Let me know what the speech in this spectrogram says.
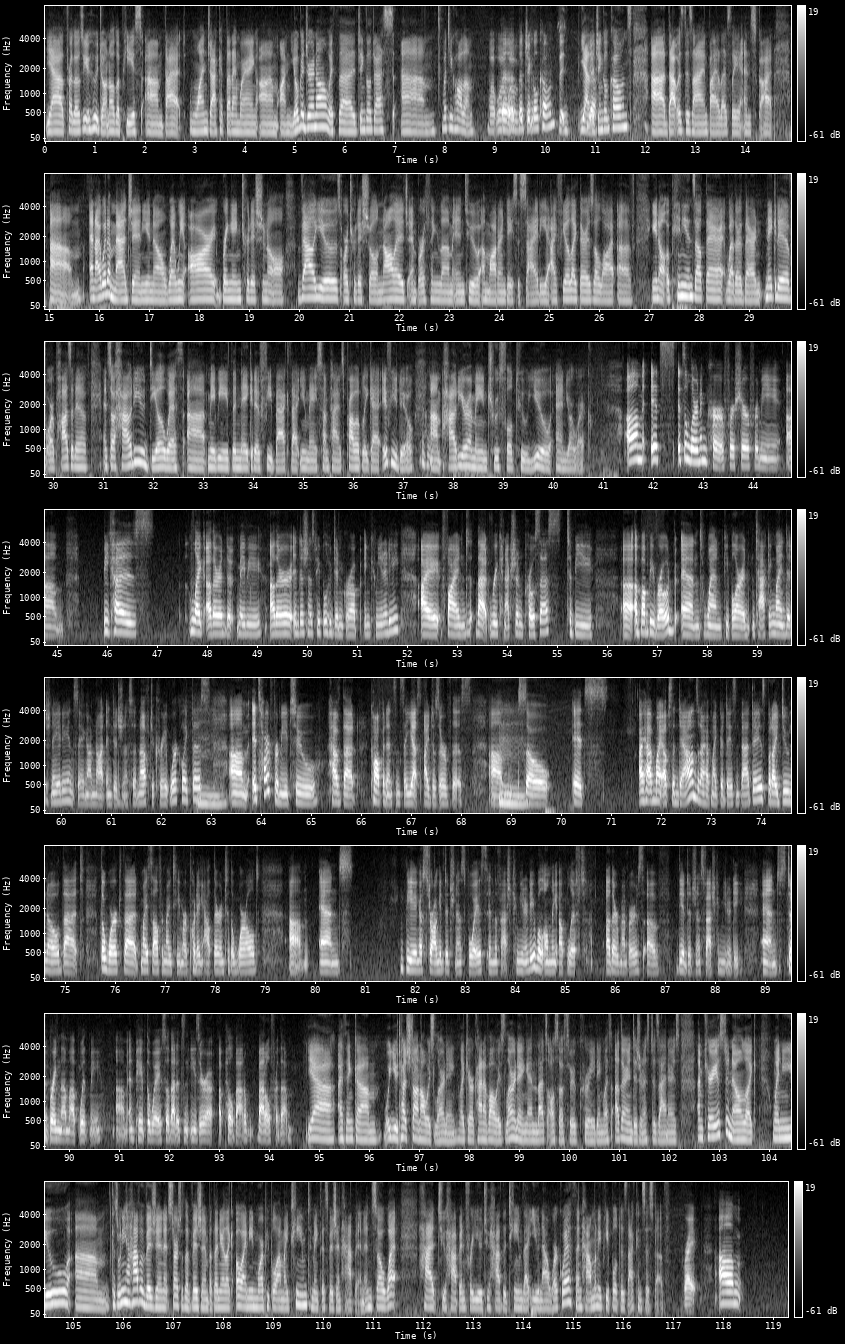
Yeah, for those of you who don't know the piece, um, that one jacket that I'm wearing um, on Yoga Journal with the jingle dress, um, what do you call them? What, what, the, what- the jingle cones. the, yeah, Yeah. the jingle cones. Uh, that was designed by Leslie and Scott. Um, and I would imagine, you know, when we are bringing traditional values or traditional knowledge and birthing them into a modern day society, I feel like there is a lot of, you know, opinions out there, whether they're negative or positive. And so, how do you deal with uh, maybe the negative feedback that you may sometimes probably get if you do? Um, how do you remain truthful to you and your work? Um, it's it's a learning curve for sure for me, um, because like other indi- maybe other indigenous people who didn't grow up in community, I find that reconnection process to be uh, a bumpy road. And when people are attacking my indigeneity and saying I'm not indigenous enough to create work like this, um, it's hard for me to have that confidence and say yes, I deserve this. Um, So it's I have my ups and downs and I have my good days and bad days, but I do know that the work that myself and my team are putting out there into the world um, and being a strong Indigenous voice in the FASH community will only uplift other members of the Indigenous FASH community and to bring them up with me um, and pave the way so that it's an easier uphill battle, battle for them. Yeah, I think um, well, you touched on always learning. Like you're kind of always learning, and that's also through creating with other Indigenous designers. I'm curious to know, like, when you, because when you have a vision, it starts with a vision, but then you're like, oh, I need more people on my team to make this vision happen. And so, what had to happen for you to have the team that you now work with, and how many people does that consist of? Right. Um,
